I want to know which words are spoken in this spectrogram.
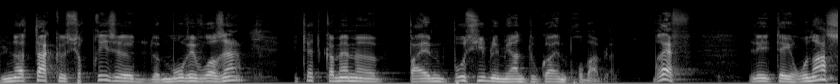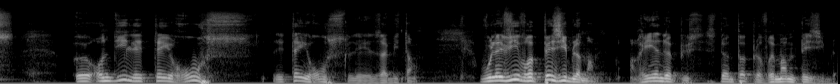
une attaque surprise de mauvais voisins était quand même pas impossible, mais en tout cas improbable. Bref, les Teirounas, euh, on dit les Teirous, les Teirous, les habitants, voulaient vivre paisiblement, rien de plus. C'est un peuple vraiment paisible.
